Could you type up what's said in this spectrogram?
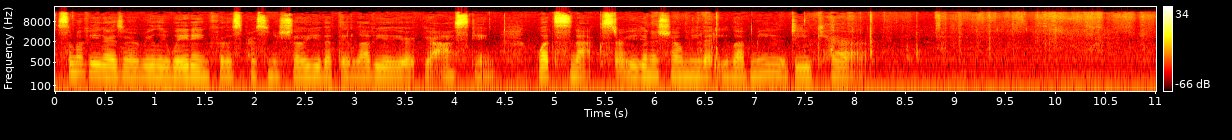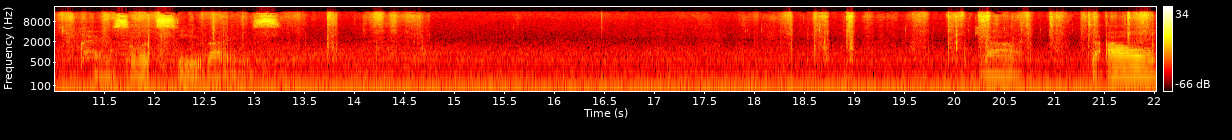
some of you guys are really waiting for this person to show you that they love you. You're, you're asking what's next? Are you going to show me that you love me do you care? Okay so let's see you guys owl.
